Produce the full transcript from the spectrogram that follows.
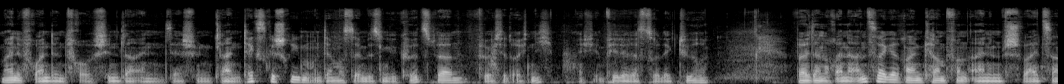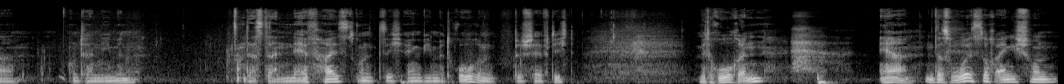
meine Freundin Frau Schindler einen sehr schönen kleinen Text geschrieben und der musste ein bisschen gekürzt werden. Fürchtet euch nicht. Ich empfehle das zur Lektüre, weil da noch eine Anzeige reinkam von einem Schweizer Unternehmen, das da Neff heißt und sich irgendwie mit Rohren beschäftigt. Mit Rohren. Ja, und das Rohr ist doch eigentlich schon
